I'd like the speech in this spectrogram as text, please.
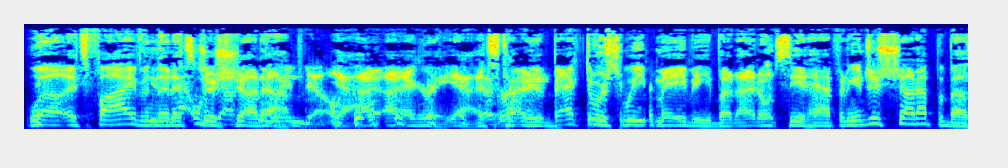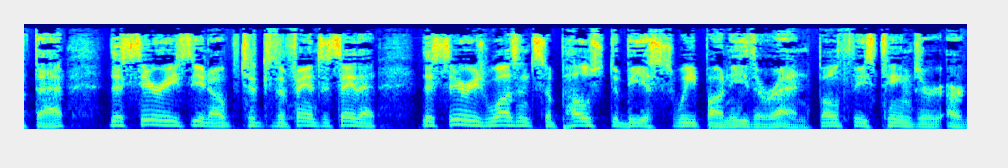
Well, it's five, and then it's just shut up. window. Yeah, I, I agree. Yeah, it's time. Backdoor sweep, maybe, but I don't see it happening. And just shut up about that. This series, you know, to, to the fans that say that, this series wasn't supposed to be a sweep on either end. Both these teams are, are,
